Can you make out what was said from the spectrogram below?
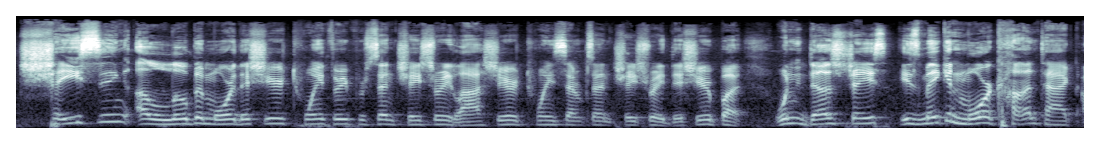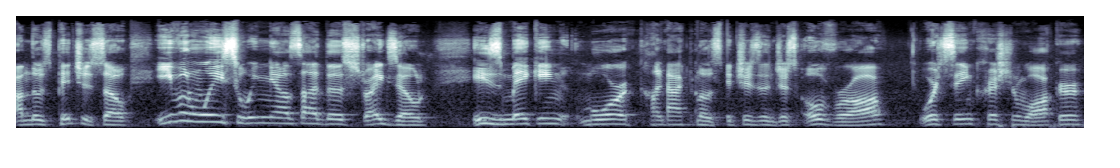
chasing a little bit more this year 23% chase rate last year, 27% chase rate this year. But when he does chase, he's making more contact on those pitches. So even when he's swinging outside the strike zone, he's making more contact on those pitches. And just overall, we're seeing Christian Walker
